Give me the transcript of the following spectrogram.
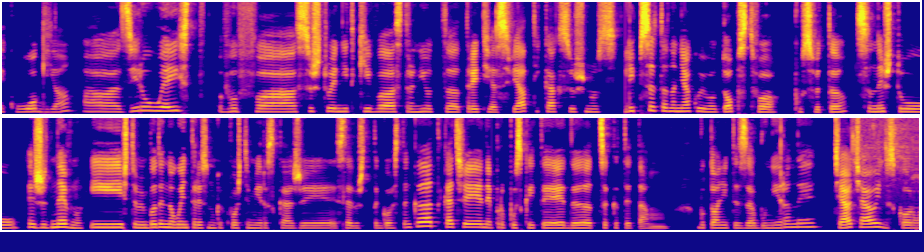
екология. Uh, Zero Waste в а, също едни такива страни от а, третия свят и как всъщност липсата на някои удобства по света са нещо ежедневно. И ще ми бъде много интересно какво ще ми разкаже следващата гостенка, така че не пропускайте да цъкате там бутоните за абониране. Чао, чао и до скоро!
